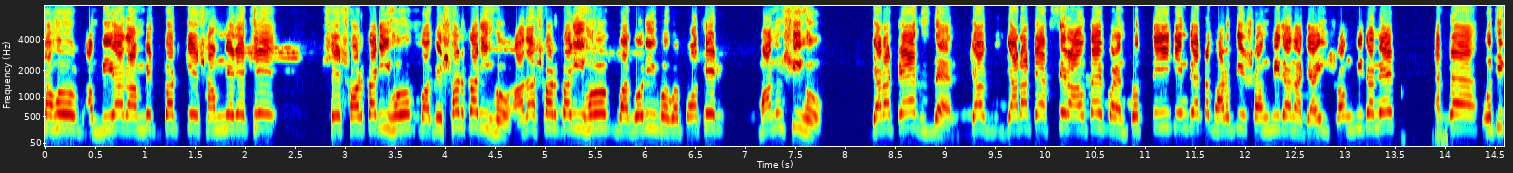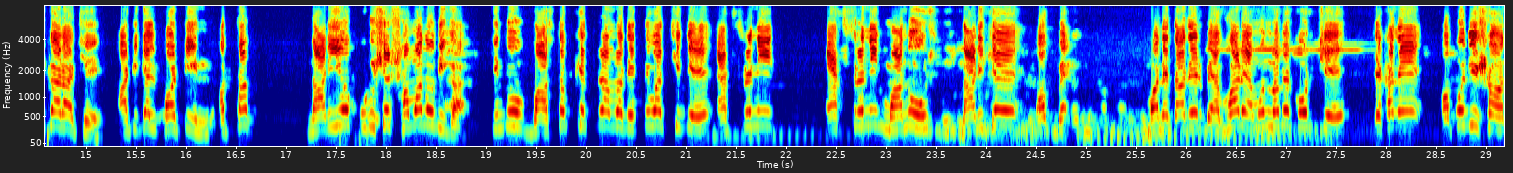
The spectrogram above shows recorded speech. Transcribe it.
সহ বি আর আম্বেদকরকে সামনে রেখে সে সরকারি হোক বা বেসরকারি হোক, আধা সরকারি হোক বা গরিব হোক বা পথের মানুষই হোক, যারা ট্যাক্স দেন যারা ট্যাক্সের আওতায় পড়েন, প্রত্যেকেই কিন্তু একটা ভারতীয় সংবিধান আছে। এই সংবিধানের একটা অধিকার আছে আর্টিকেল ফরটিন অর্থাৎ নারী ও পুরুষের সমান অধিকার। কিন্তু বাস্তব ক্ষেত্রে আমরা দেখতে পাচ্ছি যে এক শ্রেণি, এক শ্রেণির মানুষ নারীকে মানে তাদের ব্যবহার এমন ভাবে করছে যেখানে অপোজিশন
